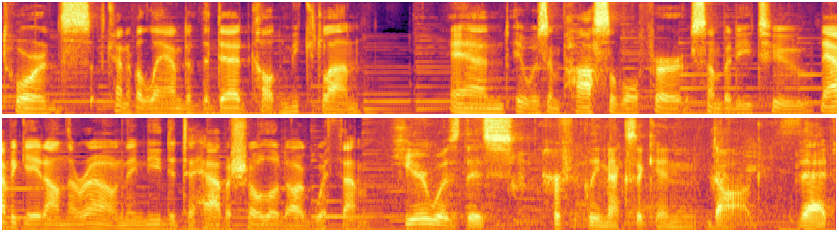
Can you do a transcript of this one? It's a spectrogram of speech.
towards kind of a land of the dead called Mictlan. And it was impossible for somebody to navigate on their own. They needed to have a Xolo dog with them. Here was this perfectly Mexican dog that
